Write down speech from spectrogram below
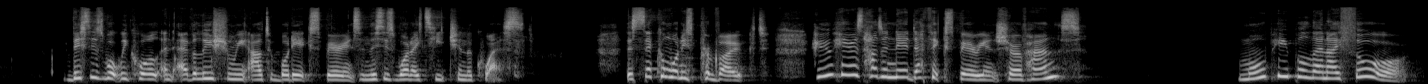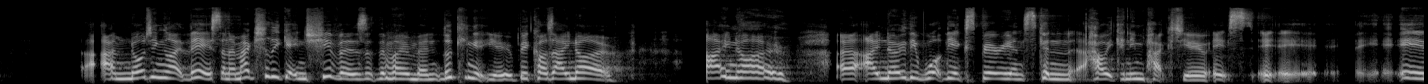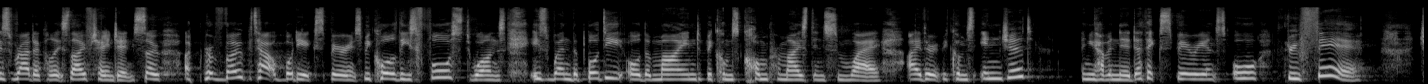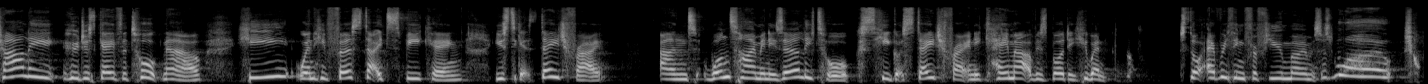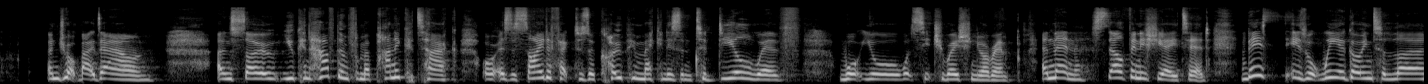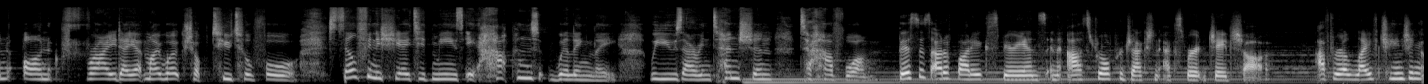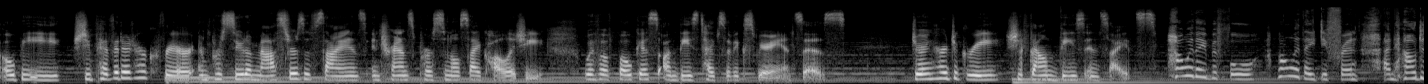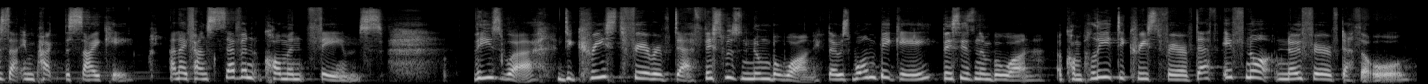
This is what we call an evolutionary out of body experience, and this is what I teach in the quest. The second one is provoked. Who here has had a near death experience? Show of hands. More people than I thought. I'm nodding like this, and I'm actually getting shivers at the moment looking at you because I know. I know. Uh, I know the, what the experience can, how it can impact you. It's, it, it, it is radical. It's life changing. So, a provoked out of body experience, we call these forced ones, is when the body or the mind becomes compromised in some way. Either it becomes injured and you have a near death experience, or through fear Charlie, who just gave the talk now, he, when he first started speaking, used to get stage fright. And one time in his early talks, he got stage fright and he came out of his body. He went, saw everything for a few moments, was, whoa, and drop back down. And so you can have them from a panic attack or as a side effect, as a coping mechanism to deal with what your, what situation you're in. And then self-initiated. This is what we are going to learn on Friday at my workshop, two till four. Self-initiated means it happens willingly. We use our intention to have one. This is out of body experience and astral projection expert Jade Shaw. After a life changing OBE, she pivoted her career and pursued a Master's of Science in Transpersonal Psychology with a focus on these types of experiences. During her degree, she found these insights. How were they before? How are they different? And how does that impact the psyche? And I found seven common themes. These were decreased fear of death. This was number one. If there was one biggie, this is number one. A complete decreased fear of death, if not, no fear of death at all.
